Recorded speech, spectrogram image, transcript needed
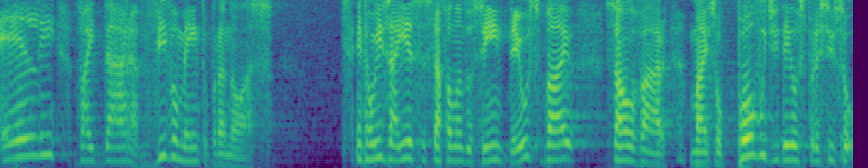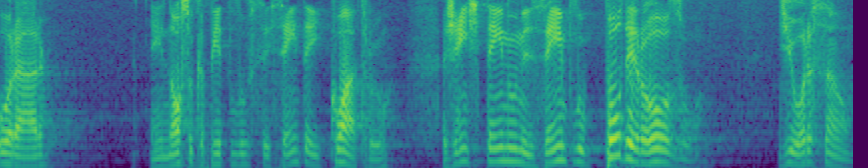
Ele vai dar avivamento para nós. Então Isaías está falando sim, Deus vai salvar, mas o povo de Deus precisa orar. Em nosso capítulo 64, a gente tem um exemplo poderoso de oração.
